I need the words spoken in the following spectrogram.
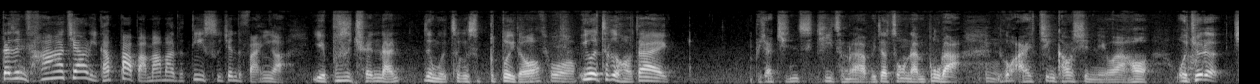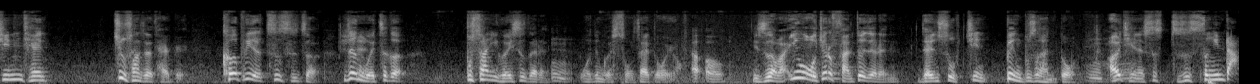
但是他家里他爸爸妈妈的第一时间的反应啊，也不是全然认为这个是不对的哦。错，因为这个好在比较基基层啦，比较中南部啦，如果哎进口新牛啊哈，我觉得今天就算在台北，科比的支持者认为这个不算一回事的人，嗯，我认为所在都有。哦哦，你知道吗？因为我觉得反对的人人数近并不是很多，嗯，而且呢是只是声音大。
